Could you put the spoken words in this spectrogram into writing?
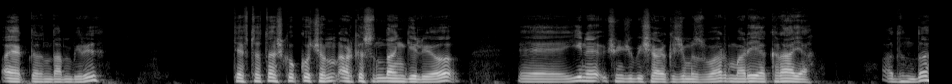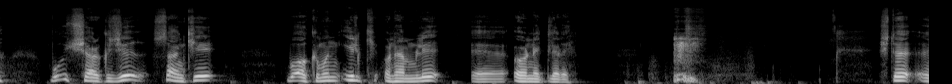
ayaklarından biri. Teftataşko Koço'nun arkasından geliyor. E, yine üçüncü bir şarkıcımız var. Maria Kraya adında. Bu üç şarkıcı sanki bu akımın ilk önemli e, örnekleri. İşte e,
